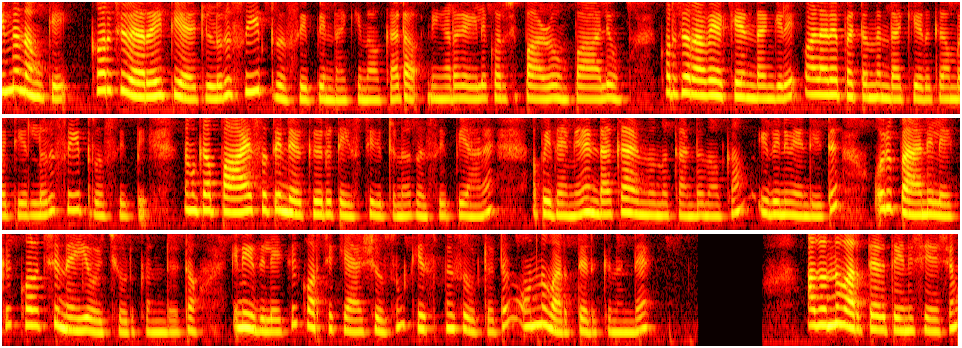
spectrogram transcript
ഇന്ന് നമുക്ക് കുറച്ച് വെറൈറ്റി ആയിട്ടുള്ളൊരു സ്വീറ്റ് റെസിപ്പി ഉണ്ടാക്കി നോക്കാം കേട്ടോ നിങ്ങളുടെ കയ്യിൽ കുറച്ച് പഴവും പാലും കുറച്ച് റവയൊക്കെ ഉണ്ടെങ്കിൽ വളരെ പെട്ടെന്ന് ഉണ്ടാക്കിയെടുക്കാൻ പറ്റിയിട്ടുള്ളൊരു സ്വീറ്റ് റെസിപ്പി നമുക്ക് ആ പായസത്തിന്റെയൊക്കെ ഒരു ടേസ്റ്റ് കിട്ടുന്ന റെസിപ്പിയാണ് അപ്പോൾ ഇതെങ്ങനെ ഉണ്ടാക്കുക എന്നൊന്ന് കണ്ടു നോക്കാം. ഇതിന് വേണ്ടിയിട്ട് ഒരു പാനിലേക്ക് കുറച്ച് നെയ്യ് ഒഴിച്ചു കൊടുക്കുന്നുണ്ട് കേട്ടോ ഇനി ഇതിലേക്ക് കുറച്ച് കാഷ്യൂസും കിസ്മിസും ഇട്ടിട്ട് ഒന്ന് വറുത്തെടുക്കുന്നുണ്ട്. അതൊന്ന് വറുത്തെടുത്തതിന് ശേഷം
